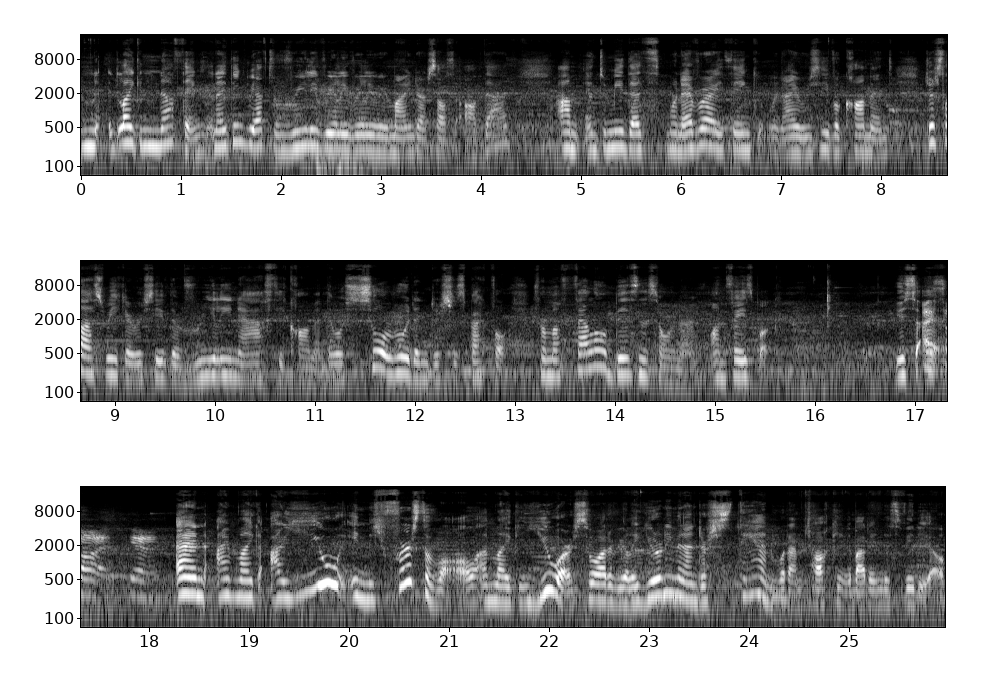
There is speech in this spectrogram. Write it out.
N- like nothing. And I think we have to really, really, really remind ourselves of that. Um, and to me, that's whenever I think, when I receive a comment, just last week I received a really nasty comment that was so rude and disrespectful from a fellow business owner on Facebook. You saw, I, I saw it, yeah. And I'm like, are you in? First of all, I'm like, you are so out of your league. You don't even understand what I'm talking about in this video.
